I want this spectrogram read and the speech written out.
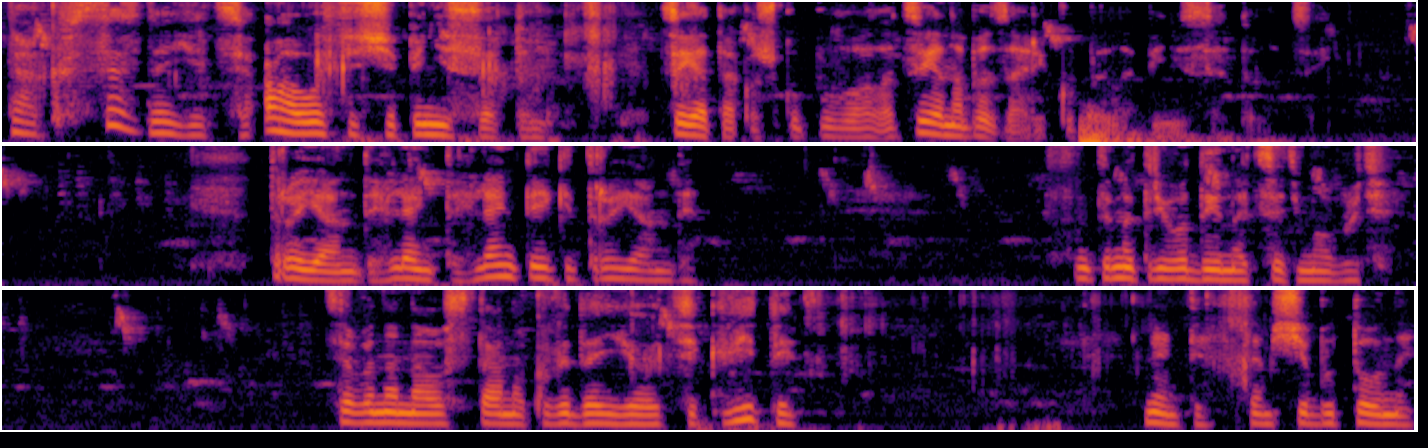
Так, все здається. А, ось іще пінісетом. Це я також купувала. Це я на базарі купила пінісетом. Цей. Троянди. Гляньте, гляньте, які троянди. Сантиметрів 11, мабуть. Це вона наостанок видає оці квіти. Гляньте, там ще бутони.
